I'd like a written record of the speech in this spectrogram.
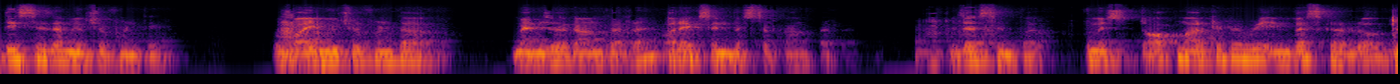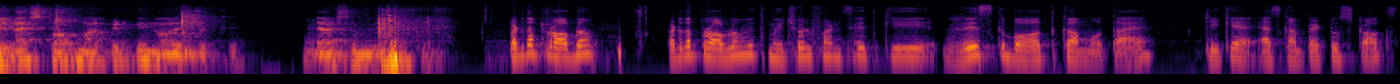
This is a mutual fund thing तो वाई म्यूचुअल फंड का मैनेजर काम कर रहा है और एक्स इन्वेस्टर काम कर रहा है। जस्ट सिंपल तुम स्टॉक मार्केट में भी इन्वेस्ट कर रहे हो बिना स्टॉक मार्केट की नॉलेज रखे। That's a mutual fund but the problem but the problem with mutual fund is कि रिस्क बहुत कम होता है ठीक है as compare to stocks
